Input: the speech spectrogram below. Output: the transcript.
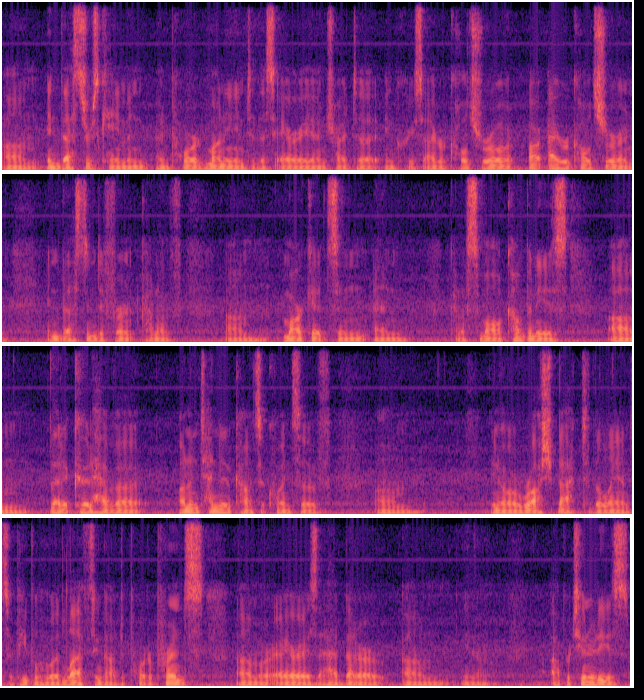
um, investors came in and poured money into this area and tried to increase agricultural uh, agriculture and invest in different kind of um, markets and, and kind of small companies, um, that it could have a unintended consequence of um, you know, a rush back to the land. So people who had left and gone to Port-au-Prince um, or areas that had better, um, you know, opportunities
